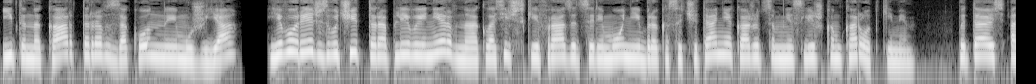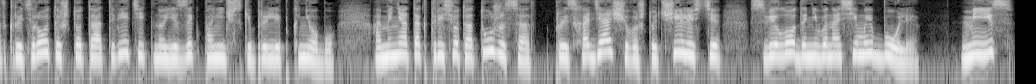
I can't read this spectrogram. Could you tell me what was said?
Итана Картера в законные мужья?» Его речь звучит торопливо и нервно, а классические фразы церемонии бракосочетания кажутся мне слишком короткими. Пытаюсь открыть рот и что-то ответить, но язык панически прилип к небу, а меня так трясет от ужаса от происходящего, что челюсти свело до невыносимой боли. «Мисс!» —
